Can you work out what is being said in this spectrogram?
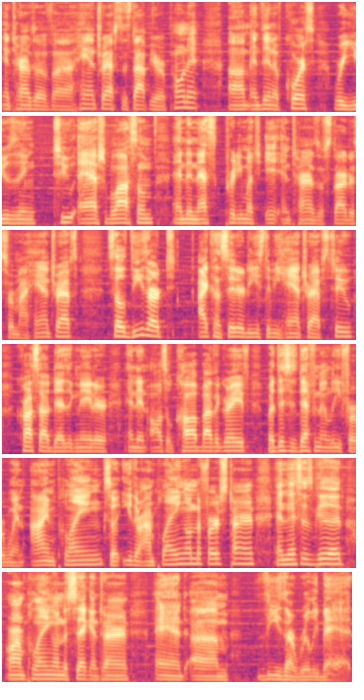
in terms of uh, hand traps to stop your opponent. Um, and then of course we're using two ash blossom and then that's pretty much it in terms of starters for my hand traps. So these are I consider these to be hand traps too, crossout designator, and then also called by the grave. But this is definitely for when I'm playing. So either I'm playing on the first turn and this is good, or I'm playing on the second turn and um, these are really bad.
